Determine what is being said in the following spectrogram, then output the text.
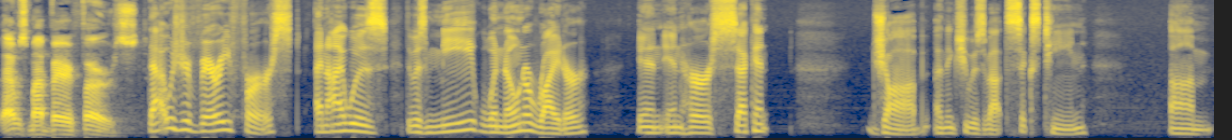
That was my very first. That was your very first. And I was, there was me, Winona Ryder, in in her second job. I think she was about sixteen. Um,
